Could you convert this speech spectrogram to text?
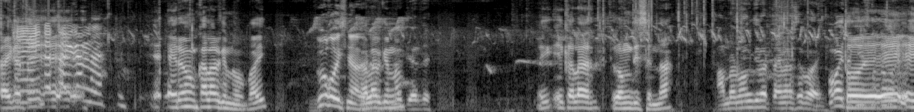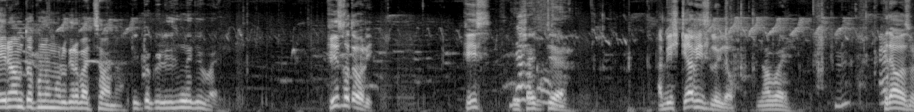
টাইগার না এরকম কালার কেন ভাই তুই কইস না কালার কেন এই- কালার রং দিছেন না আমরা রং দিবার টাইম আছে ভাই তো এইরকম তো কোনো মুরগির বাচ্চা হয় না। টিকটক লিখেছেন নাকি ভাই? পিস কত করে পিস বিষয়টা আর বিশ টাকা পিস লই না ভাই। কিরা হচ্ছে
